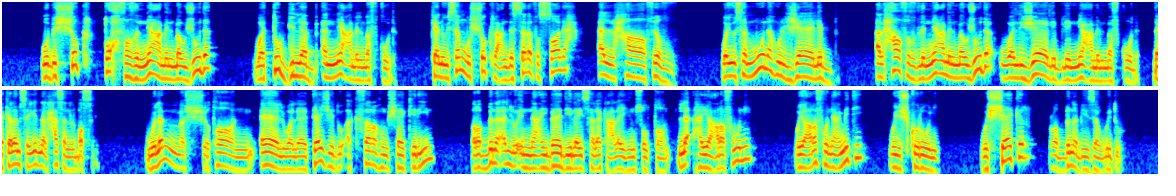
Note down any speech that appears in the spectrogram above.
وبالشكر تحفظ النعم الموجودة وتجلب النعم المفقودة. كانوا يسموا الشكر عند السلف الصالح الحافظ ويسمونه الجالب الحافظ للنعم الموجودة والجالب للنعم المفقودة. ده كلام سيدنا الحسن البصري. ولما الشيطان قال ولا تجد أكثرهم شاكرين ربنا قال له إن عبادي ليس لك عليهم سلطان لا هيعرفوني ويعرفوا نعمتي ويشكروني والشاكر ربنا بيزوده.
